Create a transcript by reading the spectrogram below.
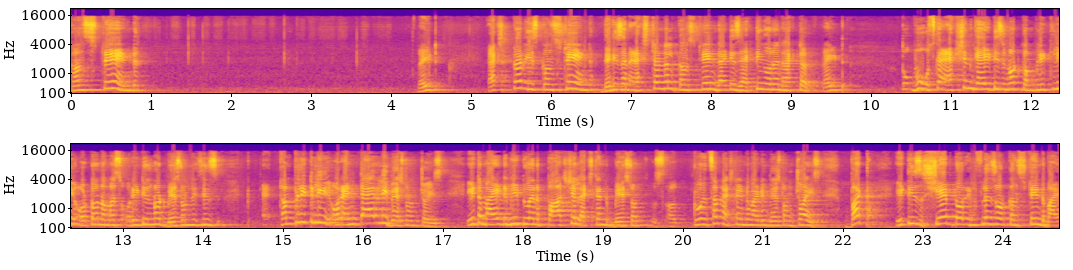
constrained right actor is constrained there is an external constraint that is acting on an actor right तो वो उसका एक्शन क्या it is not completely autonomous और it is not based on this is completely और entirely based on choice it might be to a partial extent based on uh, to some extent it might be based on choice but it is shaped or influenced or constrained by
